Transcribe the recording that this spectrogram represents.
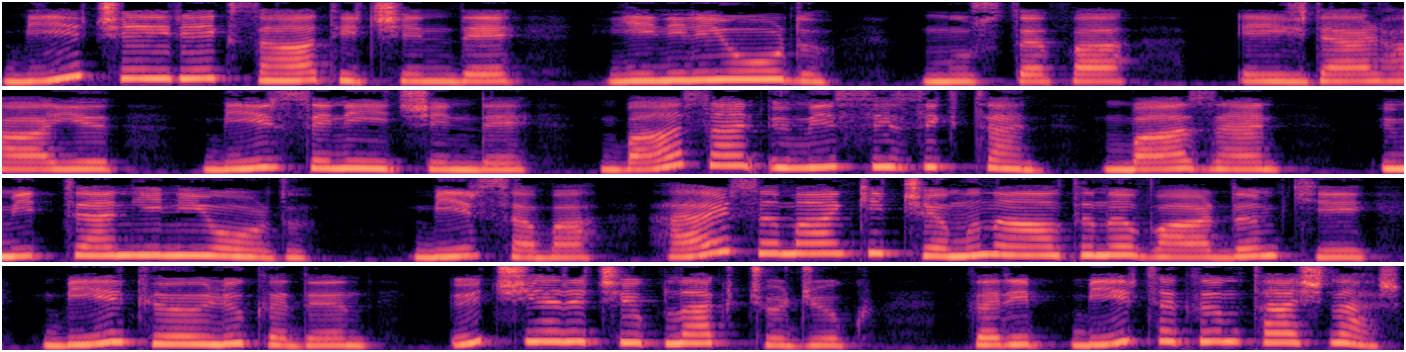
bir çeyrek saat içinde yeniliyordu. Mustafa ejderhayı bir sene içinde bazen ümitsizlikten bazen ümitten yeniyordu. Bir sabah her zamanki çamın altına vardım ki bir köylü kadın, üç yarı çıplak çocuk, garip bir takım taşlar,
